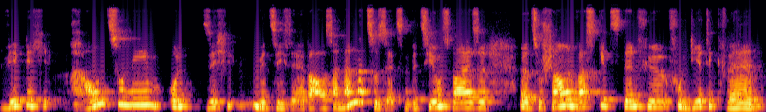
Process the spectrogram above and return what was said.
wirklich Raum zu nehmen und sich mit sich selber auseinanderzusetzen, beziehungsweise äh, zu schauen, was gibt es denn für fundierte Quellen.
